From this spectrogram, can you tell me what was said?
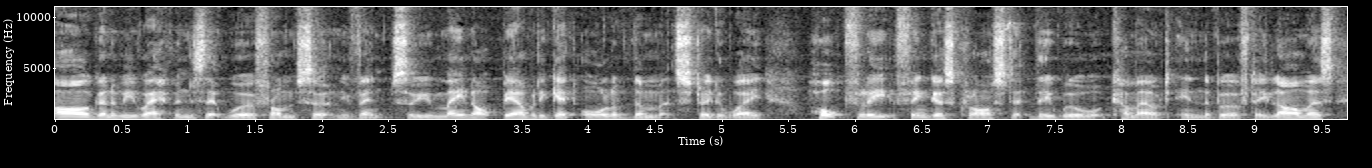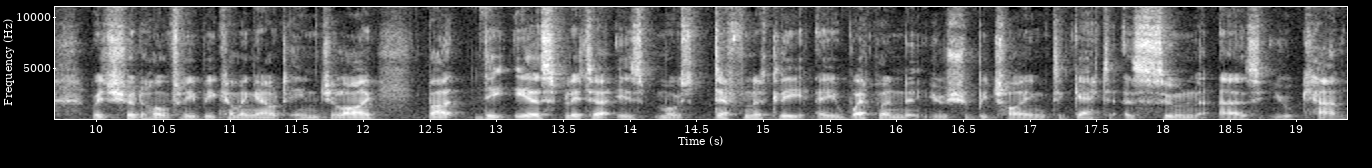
are going to be weapons that were from certain events. So you may not be able to get all of them straight away. Hopefully, fingers crossed, they will come out in the birthday llamas, which should hopefully be coming out in July but the ear splitter is most definitely a weapon you should be trying to get as soon as you can.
